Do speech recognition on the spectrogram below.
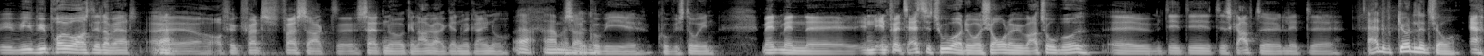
Vi, vi, vi prøvede også lidt af hvert, Ja. øh, og fik først, først sagt, øh, sat noget kanakker igen ved Grenaa. Ja, ja, og så det kunne vi, øh, kunne vi stå ind. Men, men øh, en, en fantastisk tur, og det var sjovt, at vi var to både. Øh, det, det, det skabte lidt... Øh, Ja, det gjorde det lidt sjovere. Ja,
